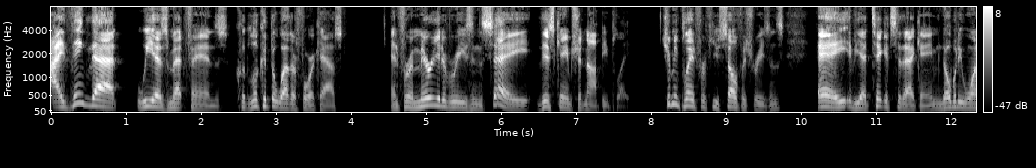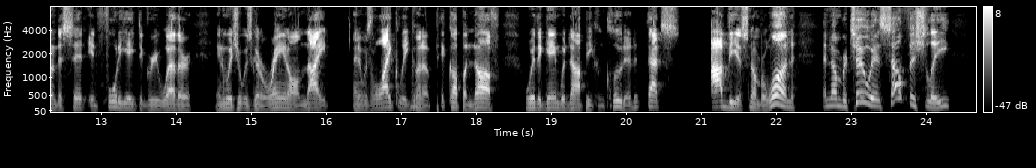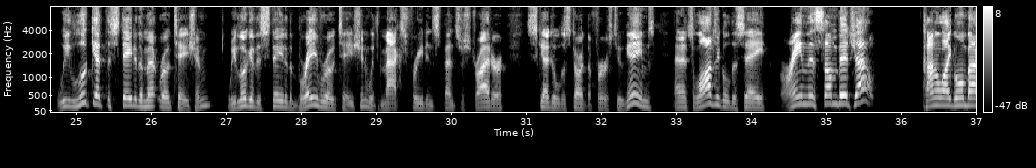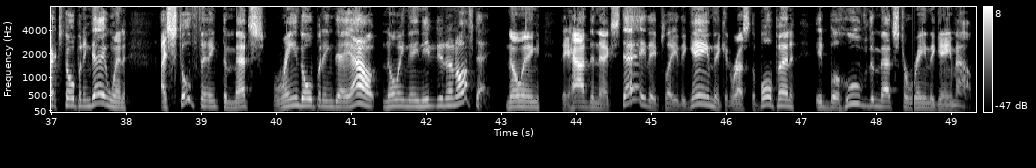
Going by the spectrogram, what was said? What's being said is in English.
I think that we as Met fans could look at the weather forecast and for a myriad of reasons say this game should not be played. Should be played for a few selfish reasons. A, if you had tickets to that game, nobody wanted to sit in 48 degree weather in which it was going to rain all night and it was likely going to pick up enough where the game would not be concluded. That's obvious, number one. And number two is selfishly, we look at the state of the Met rotation. We look at the state of the Brave rotation with Max Fried and Spencer Strider scheduled to start the first two games. And it's logical to say, rain this some bitch out. Kind of like going back to opening day when I still think the Mets rained opening day out knowing they needed an off day, knowing they had the next day, they play the game, they could rest the bullpen. It behooved the Mets to rain the game out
